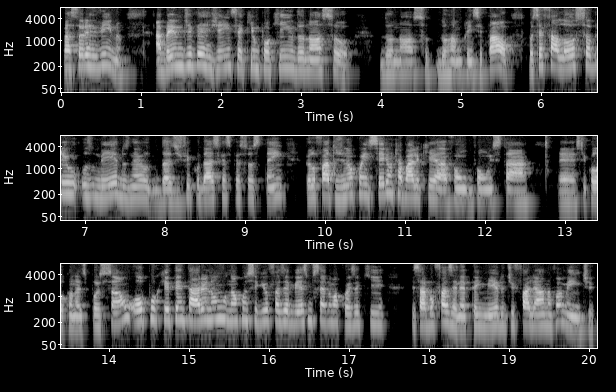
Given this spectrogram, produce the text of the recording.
Pastor Ervino, abrindo divergência aqui um pouquinho do nosso do nosso do ramo principal, você falou sobre os medos, né, das dificuldades que as pessoas têm pelo fato de não conhecerem um trabalho que vão, vão estar é, se colocando à disposição, ou porque tentaram e não, não conseguiu fazer mesmo sendo uma coisa que que saibam fazer, né? Tem medo de falhar novamente.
